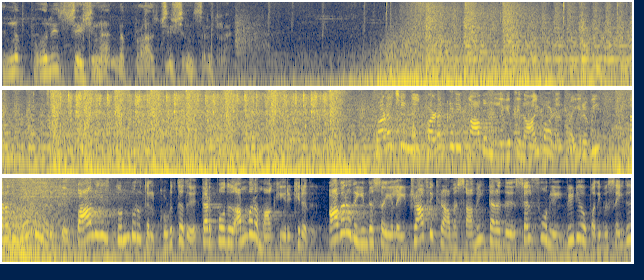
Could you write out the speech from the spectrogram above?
என்ன போலீஸ் ஸ்டேஷனா இல்லை ப்ராஸ்டியூஷன் சென்டரா காவல் நிலையத்தின் ஆய்வாளர் வைரவி தனது ஓட்டுநருக்கு பாலியல் துன்புறுத்தல் கொடுத்தது தற்போது அம்பலமாகி இருக்கிறது அவரது இந்த செயலை டிராபிக் ராமசாமி தனது செல்போனில் வீடியோ பதிவு செய்து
